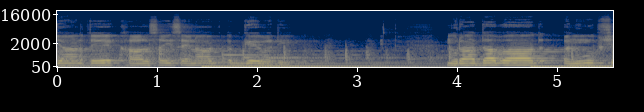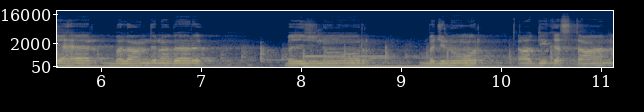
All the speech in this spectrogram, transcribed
ਜਾਣ ਤੇ ਖਾਲਸਾਈ ਸੈਨਾ ਅੱਗੇ ਵਧੀ। ਮੁਰਾਦਾਬਾਦ, ਅਨੂਪ ਸ਼ਹਿਰ ਬਲੰਦ ਨਗਰ ਬਜਨੌਰ ਬਜਨੌਰ ਆਦਿ ਕ ਸਥਾਨ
